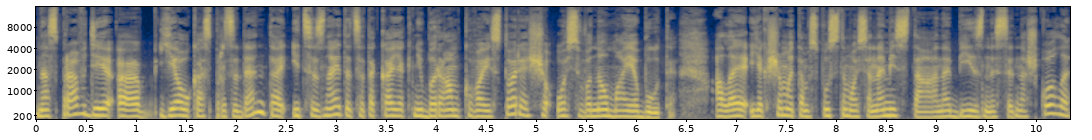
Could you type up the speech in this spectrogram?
Насправді е, є указ президента, і це знаєте, це така як ніби рамкова історія, що ось воно має бути. Але якщо ми там спустимося на міста, на бізнеси, на школи,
